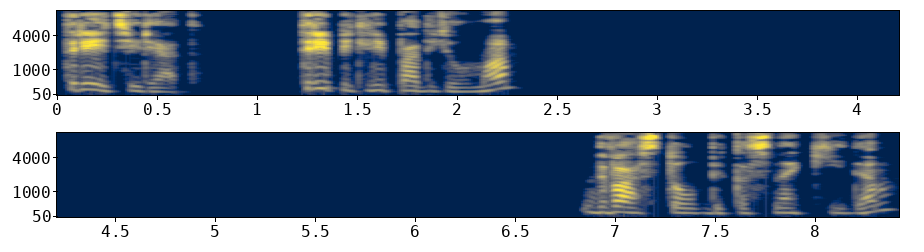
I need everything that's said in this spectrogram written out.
Третий ряд. 3 петли подъема, 2 столбика с накидом,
